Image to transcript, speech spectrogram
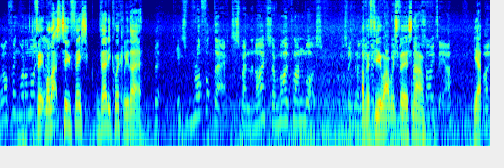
Well, I think what I might Fi- do. Well, that's two fish very quickly there. It's rough up there to spend the night. So my plan was, I was thinking of Have a few hours first now. Here, Yep. like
